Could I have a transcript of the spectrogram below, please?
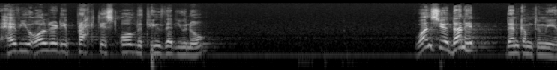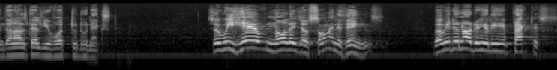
have you already practiced all the things that you know? Once you've done it, then come to me and then I'll tell you what to do next. So we have knowledge of so many things, but we do not really practice.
